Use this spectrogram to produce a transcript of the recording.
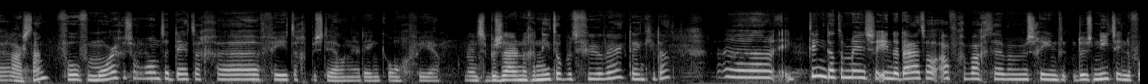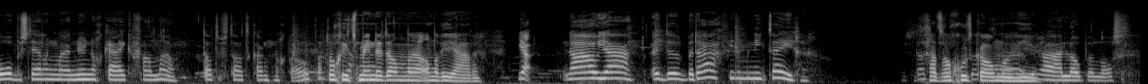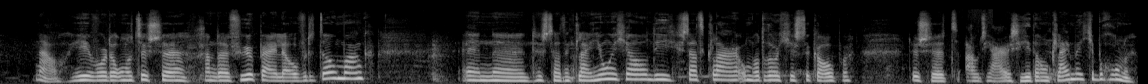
klaarstaan? Voor vanmorgen zo rond de 30, eh 40 bestellingen, denk ik ongeveer. Mensen bezuinigen niet op het vuurwerk, denk je dat? Eh, ik denk dat de mensen inderdaad wel afgewacht hebben. Misschien dus niet in de voorbestelling, maar nu nog kijken van... nou, dat of dat kan ik nog kopen. Toch iets minder dan eh, andere jaren. Ja, nou ja, de bedragen vielen me niet tegen. Het gaat wel goed komen eh, hier. Ja, loopt wel los. Nou, hier worden ondertussen eh, gaan de vuurpijlen over de toonbank. En eh, er staat een klein jongetje al, die staat klaar om wat rotjes te kopen. Dus het oudjaar is hier al een klein beetje begonnen.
